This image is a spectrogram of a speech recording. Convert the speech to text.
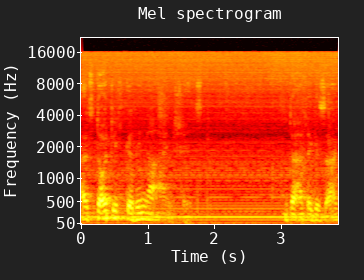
als deutlich geringer einschätzt. Und da hat er gesagt,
